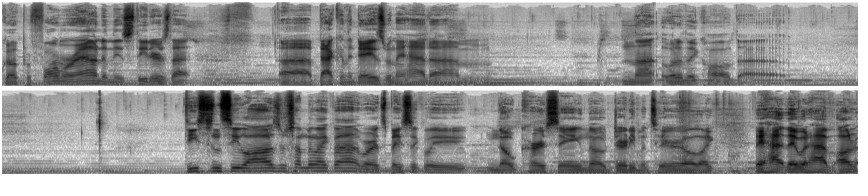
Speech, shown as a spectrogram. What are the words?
go perform around in these theaters that uh, back in the days when they had um, not what are they called uh, decency laws or something like that where it's basically no cursing no dirty material like they had they would have on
